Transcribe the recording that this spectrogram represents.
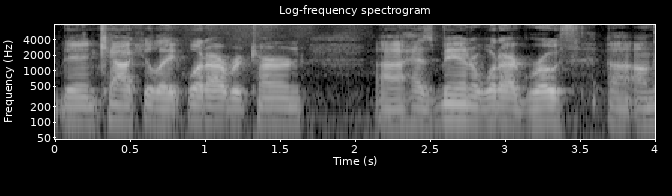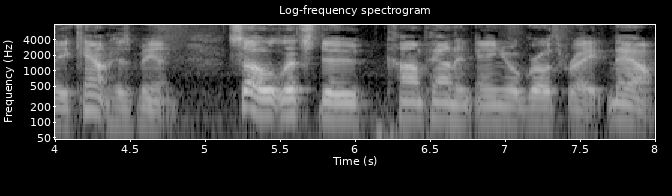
then calculate what our return uh, has been or what our growth uh, on the account has been. So let's do compounded annual growth rate. Now,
